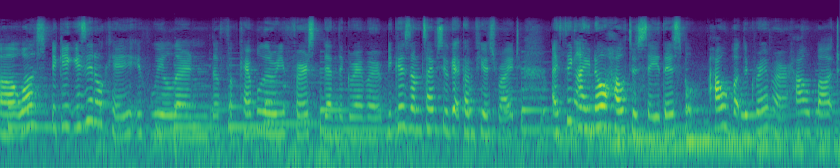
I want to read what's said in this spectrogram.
Uh, while speaking, is it okay if we learn the vocabulary first then the grammar? Because sometimes you get confused, right? I think I know how to say this. but How about the grammar? How about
